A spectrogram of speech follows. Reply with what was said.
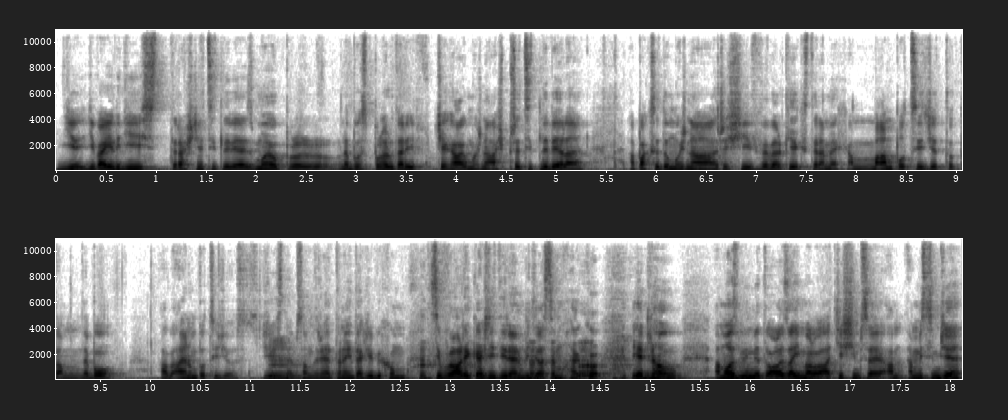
dívají lidi strašně citlivě z mého, nebo z pohledu tady v Čechách možná až přecitlivěle a pak se to možná řeší ve velkých extrémech a mám pocit, že to tam, nebo a, a jenom pocit, že, že mm. jsem samozřejmě, to není tak, že bychom si volali každý týden, viděl jsem ho jako jednou a moc by mě to ale zajímalo a těším se a, a myslím, že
